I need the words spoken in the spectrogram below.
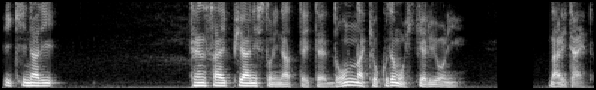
いきなり天才ピアニストになっていて、どんな曲でも弾けるようになりたいと。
